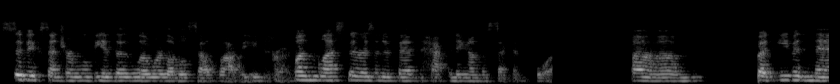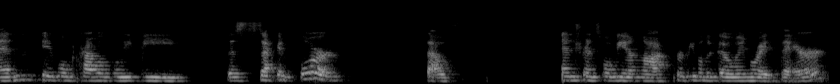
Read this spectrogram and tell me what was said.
civic center will be at the lower level south lobby. Right. Unless there is an event happening on the second floor. Um, but even then, it will probably be the second floor. South. Entrance will be unlocked for people to go in right there.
